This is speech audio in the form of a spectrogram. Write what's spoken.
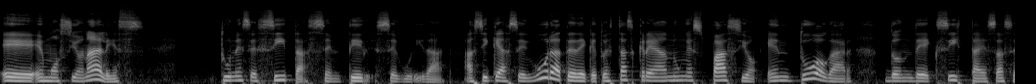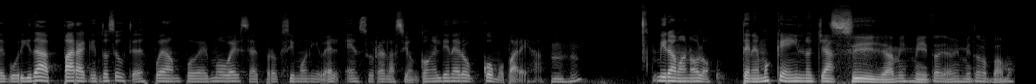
eh, emocionales, tú necesitas sentir seguridad. Así que asegúrate de que tú estás creando un espacio en tu hogar donde exista esa seguridad para que entonces ustedes puedan poder moverse al próximo nivel en su relación con el dinero como pareja. Mira, Manolo, tenemos que irnos ya. Sí, ya mismito, ya mismito nos vamos.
